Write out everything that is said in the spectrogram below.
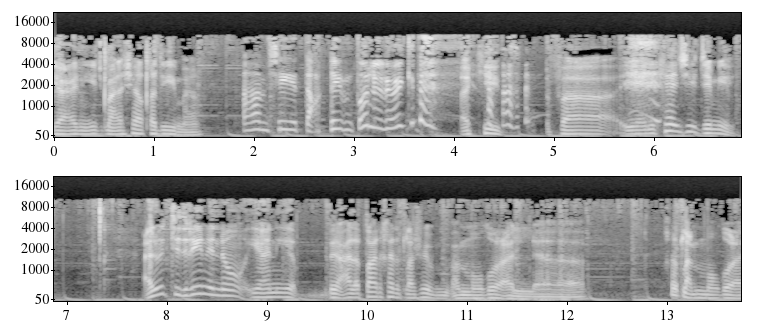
يعني يجمع الأشياء القديمة. أهم شيء التعقيم طول الوقت. أكيد. ف يعني كان شيء جميل. تدرين إنه يعني على طاري خلينا نطلع شوي عن موضوع ال خلينا نطلع من موضوع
